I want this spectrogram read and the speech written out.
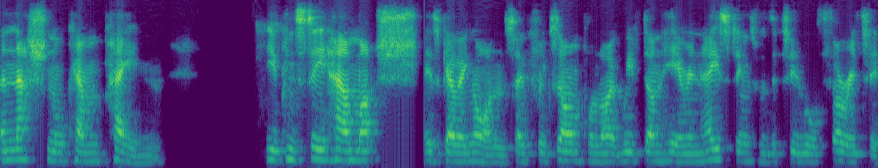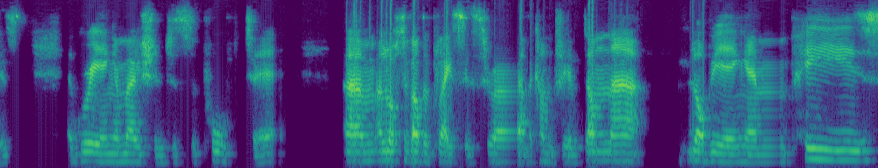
a national campaign, you can see how much is going on. So, for example, like we've done here in Hastings with the two authorities agreeing a motion to support it. Um, a lot of other places throughout the country have done that, lobbying MPs.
